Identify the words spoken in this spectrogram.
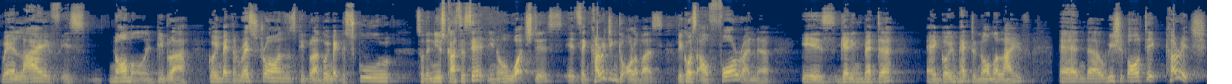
where life is normal and people are going back to restaurants, people are going back to school. So the newscaster said, you know, watch this. It's encouraging to all of us because our forerunner is getting better and going back to normal life. And uh, we should all take courage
